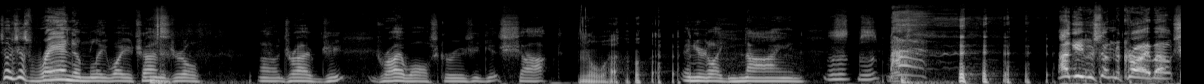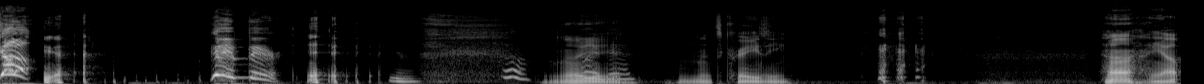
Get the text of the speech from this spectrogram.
So just randomly, while you're trying to drill, uh, drive G- drywall screws, you'd get shocked, Oh wow. and you're like nine. I'll give you something to cry about. Shut up. yeah. Give me a beer. know. Oh, Oh yeah, yeah. Dad. Hmm, that's crazy. huh? Yep.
